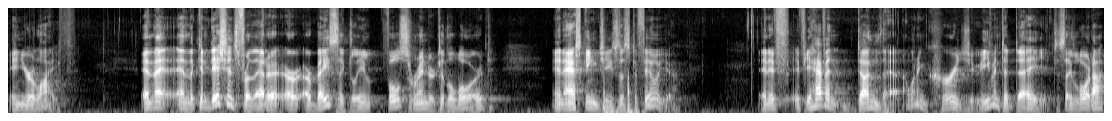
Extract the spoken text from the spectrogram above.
in your life. And, that, and the conditions for that are, are, are basically full surrender to the Lord and asking Jesus to fill you. And if, if you haven't done that, I want to encourage you, even today, to say, Lord, I,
